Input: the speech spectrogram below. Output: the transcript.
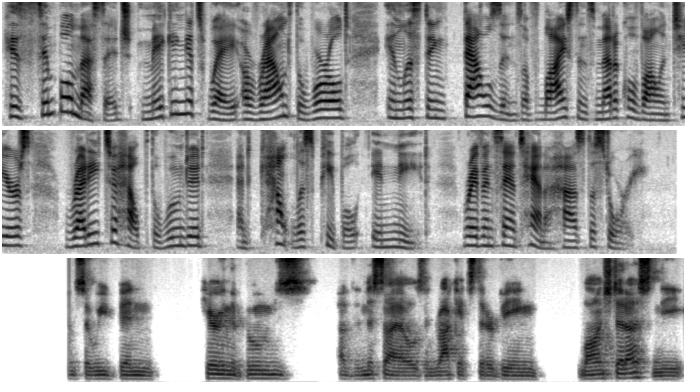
His simple message making its way around the world, enlisting thousands of licensed medical volunteers ready to help the wounded and countless people in need. Raven Santana has the story. So we've been hearing the booms of the missiles and rockets that are being launched at us and the,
